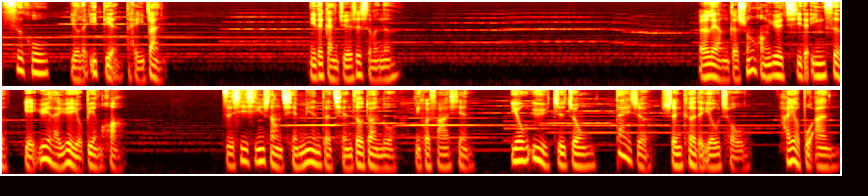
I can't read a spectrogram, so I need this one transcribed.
似乎有了一点陪伴。你的感觉是什么呢？而两个双簧乐器的音色也越来越有变化。仔细欣赏前面的前奏段落，你会发现，忧郁之中带着深刻的忧愁，还有不安。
